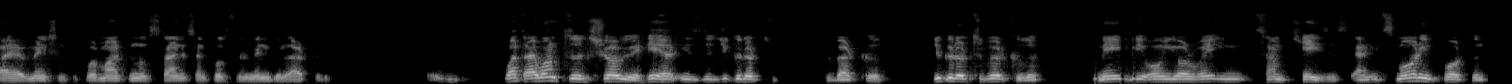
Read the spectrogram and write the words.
I have mentioned before, marginal sinus and posterior meningeal artery. What I want to show you here is the jugular tubercle. Jugular tubercle may be on your way in some cases, and it's more important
